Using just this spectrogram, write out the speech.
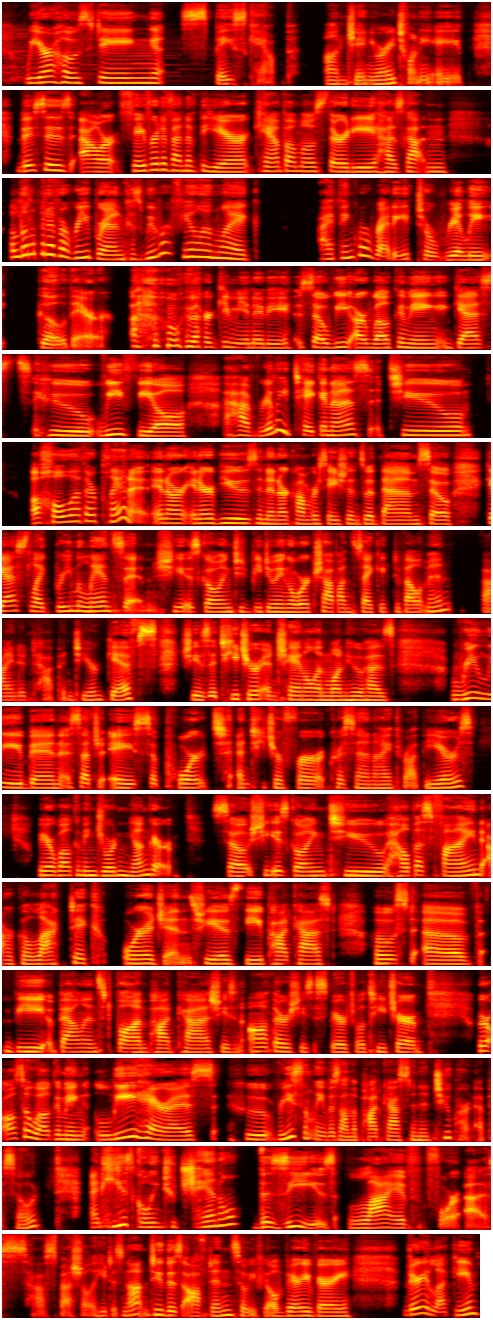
we are hosting Space Camp on January 28th. This is our favorite event of the year. Camp Almost 30 has gotten a little bit of a rebrand because we were feeling like, I think we're ready to really go there with our community. So we are welcoming guests who we feel have really taken us to a whole other planet in our interviews and in our conversations with them. So, guests like Bree Melanson, she is going to be doing a workshop on psychic development. Find and tap into your gifts. She is a teacher and channel, and one who has really been such a support and teacher for Krista and I throughout the years. We are welcoming Jordan Younger. So, she is going to help us find our galactic origins. She is the podcast host of the Balanced Blonde podcast. She's an author, she's a spiritual teacher. We're also welcoming Lee Harris, who recently was on the podcast in a two part episode, and he is going to channel the Z's live for us. How special. He does not do this often, so we feel very, very, very lucky.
